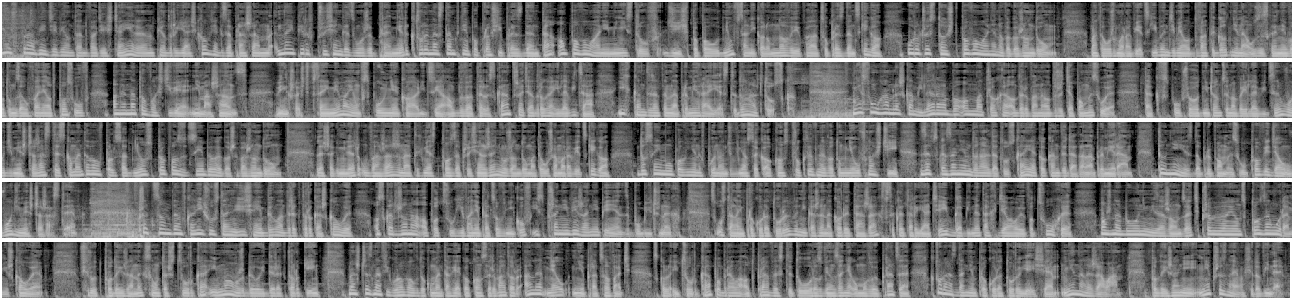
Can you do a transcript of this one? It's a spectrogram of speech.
Już prawie 9.21. Piotr Jaśkowiak, zapraszam. Najpierw przysięgę złoży premier, który następnie poprosi prezydenta o powołanie ministrów. Dziś po południu w sali kolumnowej Pałacu Prezydenckiego uroczystość powołania nowego rządu. Mateusz Morawiecki będzie miał dwa tygodnie na uzyskanie wotum zaufania od posłów, ale na to właściwie nie ma szans. Większość w Sejmie mają wspólnie Koalicja Obywatelska, Trzecia Droga i Lewica. Ich kandydatem na premiera jest Donald Tusk. Nie słucham Leszka Millera, bo on ma trochę oderwane od życia Tak współprzewodniczący Nowej Lewicy Włodzimierz Czarzasty skomentował w Polsat News propozycję byłego szefa rządu. Leszek Miller uważa, że natychmiast po zaprzysiężeniu rządu Mateusza Morawieckiego do Sejmu powinien wpłynąć wniosek o konstruktywny wotum nieufności ze wskazaniem Donalda Tuska jako kandydata na premiera. To nie jest dobry pomysł, powiedział Włodzimierz Czarzasty. Przed sądem w Kaliszu stanie dzisiaj była dyrektorka szkoły oskarżona o podsłuchiwanie pracowników i sprzeniewierzenie pieniędzy publicznych. Z ustaleń prokuratury wynika, że na korytarzach w sekretariacie i w gabinetach działały podsłuchy. Można było nimi zarządzać, przebywając poza murami szkoły. Wśród podejrzanych są też córka i mąż byłej dyrektorki. Mężczyzna figurował w dokumentach jako konserwator, ale miał nie pracować. Z kolei córka pobrała odprawę z tytułu rozwiązania umowy pracy, która zdaniem prokuratury jej się nie należała. Podejrzani nie przyznają się do winy.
